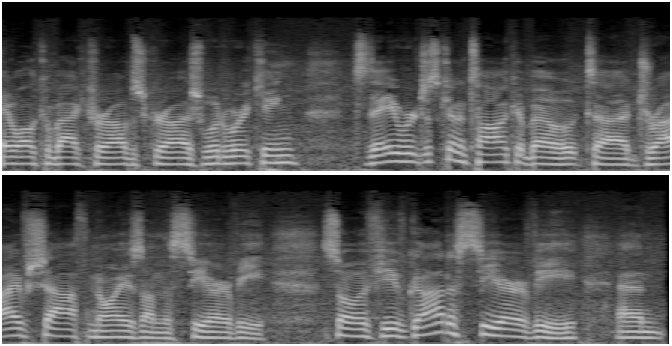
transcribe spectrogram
Hey, welcome back to Rob's Garage Woodworking. Today we're just going to talk about uh, drive shaft noise on the CRV. So if you've got a CRV, and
